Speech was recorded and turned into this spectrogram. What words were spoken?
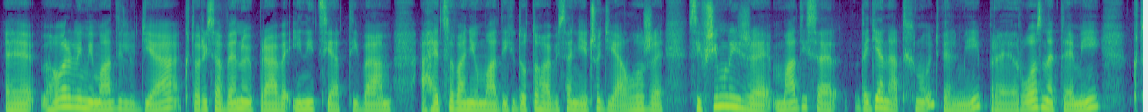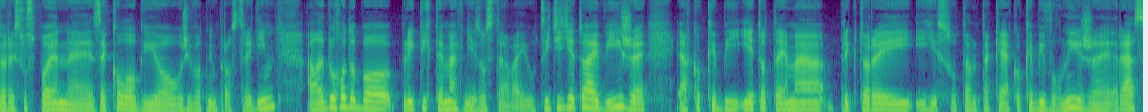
e, hovorili mi mladí ľudia, ktorí sa venujú práve iniciatívam a hecovaniu mladých do toho, aby sa niečo dialo, že si všimli, že mladí sa vedia natchnúť veľmi pre rôzne témy, ktoré sú spojené s ekológiou, životným prostredím, ale dlhodobo pri tých témach nezostávajú. Cítite to aj vy, že ako keby je to téma, pri ktorej sú tam také ako keby vlny, že raz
